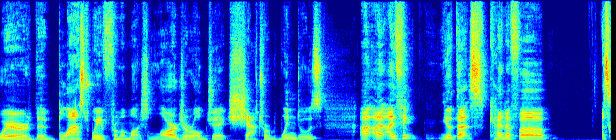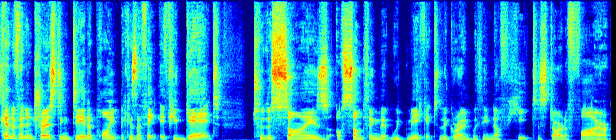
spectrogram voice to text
where the blast wave from a much larger object shattered windows. I, I think you know that's kind of a it's kind of an interesting data point because I think if you get to the size of something that would make it to the ground with enough heat to start a fire,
